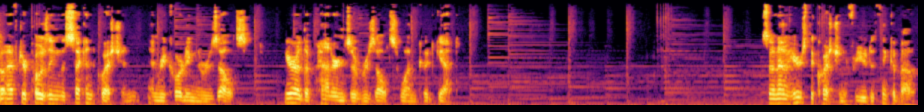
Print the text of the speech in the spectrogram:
So after posing the second question and recording the results, here are the patterns of results one could get. So now here's the question for you to think about.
